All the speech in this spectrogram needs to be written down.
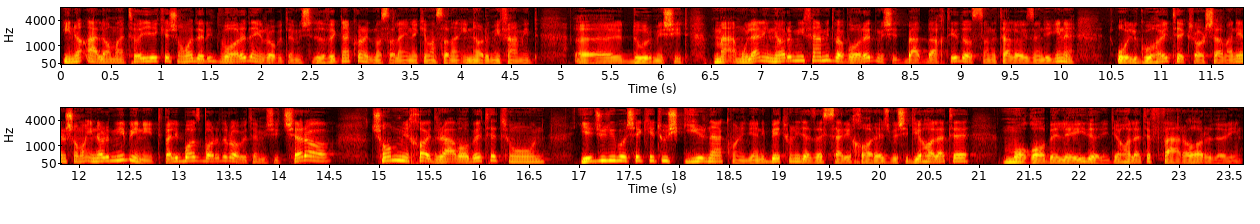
اینا علامتاییه که شما دارید وارد این رابطه میشید. فکر نکنید مثلا اینه که مثلا اینا رو می‌فهمید دور میشید. معمولا اینا رو می‌فهمید و وارد میشید. بدبختی داستان طلای زندگی الگوهای تکرار شونده یعنی شما اینا رو می‌بینید ولی باز وارد رابطه میشید. چرا؟ چون می‌خواید روابطتون یه جوری باشه که توش گیر نکنید. یعنی بتونید ازش سریع خارج بشید. یه حالت مقابله ای دارید یه حالت فرار دارین.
